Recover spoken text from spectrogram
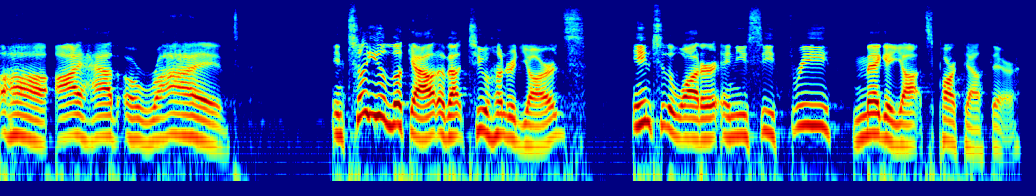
ah, oh, I have arrived. Until you look out about 200 yards into the water and you see three mega yachts parked out there.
